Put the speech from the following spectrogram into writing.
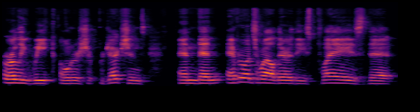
early week ownership projections. And then every once in a while there are these plays that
